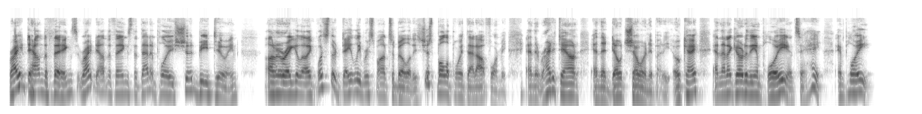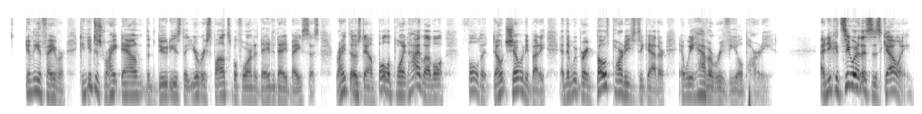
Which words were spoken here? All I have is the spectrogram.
write down the things, write down the things that that employee should be doing on a regular like what's their daily responsibilities just bullet point that out for me and then write it down and then don't show anybody okay and then i go to the employee and say hey employee do me a favor. Can you just write down the duties that you're responsible for on a day to day basis? Write those down, bullet point, high level, fold it, don't show anybody. And then we bring both parties together and we have a reveal party. And you can see where this is going.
